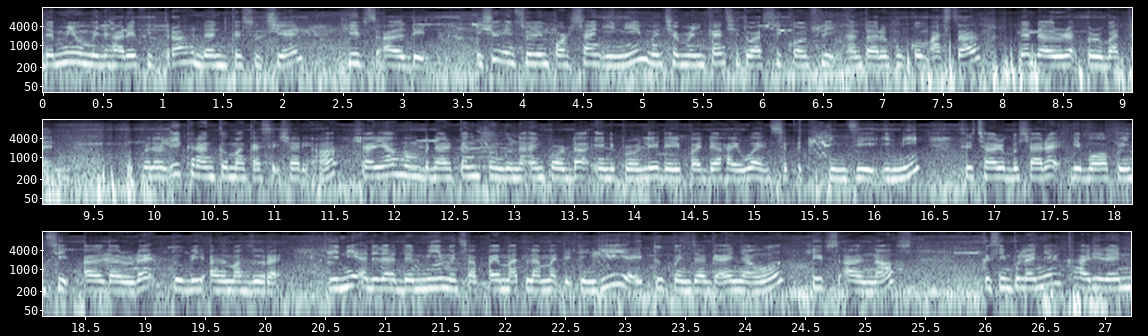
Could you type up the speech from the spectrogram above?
demi memelihara fitrah dan kesucian hifz al-din. Isu insulin porcine ini mencerminkan situasi konflik antara hukum asal dan darurat perubatan. Melalui kerangka makasid syariah, syariah membenarkan penggunaan produk yang diperoleh daripada haiwan seperti khinzir ini secara bersyarat di bawah prinsip al-darurat tubih al-mahzurat. Ini adalah demi mencapai matlamat tertinggi iaitu penjagaan nyawa, hifz al-nafs. Kesimpulannya, kehadiran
